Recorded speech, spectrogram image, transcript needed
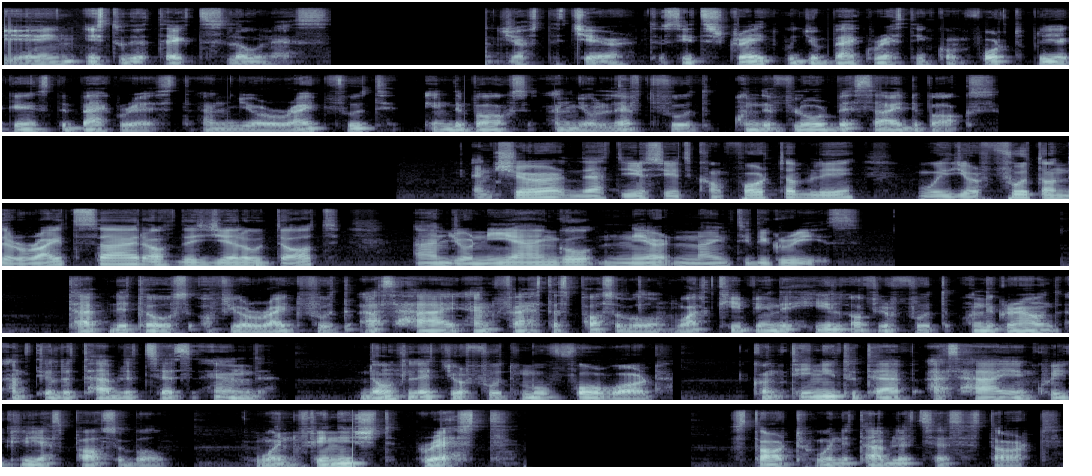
The aim is to detect slowness. Adjust the chair to sit straight with your back resting comfortably against the backrest and your right foot in the box and your left foot on the floor beside the box. Ensure that you sit comfortably with your foot on the right side of the yellow dot and your knee angle near 90 degrees. Tap the toes of your right foot as high and fast as possible while keeping the heel of your foot on the ground until the tablet says end. Don't let your foot move forward. Continue to tap as high and quickly as possible. When finished, rest. Start when the tablet says start.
